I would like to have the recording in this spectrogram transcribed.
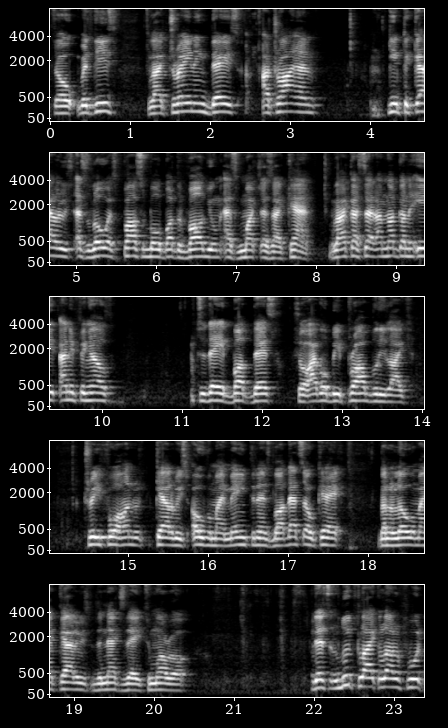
So, with these like training days, I try and keep the calories as low as possible but the volume as much as I can. Like I said, I'm not gonna eat anything else today but this. So I will be probably like 300-400 calories over my maintenance but that's okay. Gonna lower my calories the next day, tomorrow. This looks like a lot of food.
